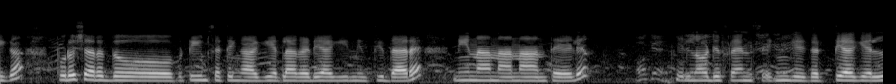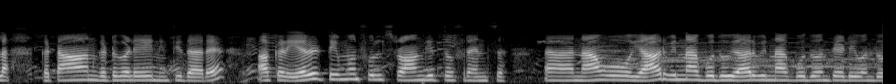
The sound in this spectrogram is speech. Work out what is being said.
ಈಗ ಪುರುಷರದ್ದು ಟೀಮ್ ಸೆಟ್ಟಿಂಗ್ ಆಗಿ ಎಲ್ಲ ರೆಡಿಯಾಗಿ ನಿಂತಿದ್ದಾರೆ. ನೀನಾ, ನಾನಾ ಅಂತ ಹೇಳಿ. ಇಲ್ಲಿ ನೋಡಿ ಫ್ರೆಂಡ್ಸ್ ಹಿಂಗೆ ಗಟ್ಟಿಯಾಗಿ ಎಲ್ಲ ಘಟಾನ್ ಗಟ್ಟುಗಳೇ ನಿಂತಿದ್ದಾರೆ. ಆ ಕಡೆ ಎರಡು ಟೀಮು ಫುಲ್ ಸ್ಟ್ರಾಂಗ್ ಇತ್ತು ಫ್ರೆಂಡ್ಸ್ ನಾವು ಯಾರು ವಿನ್ ಆಗ್ಬೋದು, ಯಾರು ವಿನ್ ಆಗ್ಬೋದು ಅಂತೇಳಿ ಒಂದು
